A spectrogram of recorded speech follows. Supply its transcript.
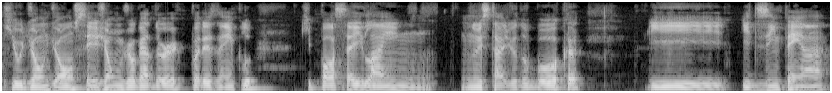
que o John John seja um jogador, por exemplo, que possa ir lá em, no estádio do Boca e, e desempenhar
